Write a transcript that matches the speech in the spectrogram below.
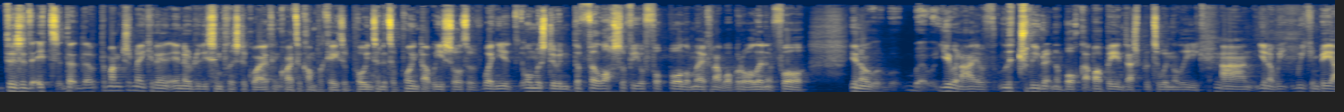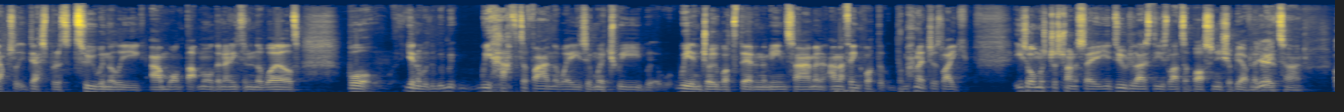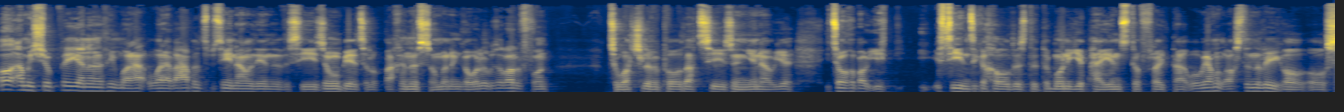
there's a, it's the, the, manager's making it in a really simplistic way. I think quite a complicated point, and it's a point that we sort of when you're almost doing the philosophy of football and working out what we're all in it for. You know, you and I have literally written a book about being desperate to win the league, hmm. and you know we, we can be absolutely desperate to win the league and want that more than anything in the world, but you know, we, we have to find the ways in which we we enjoy what's there in the meantime. And, and I think what the, the manager's like, he's almost just trying to say, you do realise these lads are boss and you should be having a Yeah. great time. Oh, and we should be. And I think what, whatever happens between now and the end of the season, we'll be able to look back in the summer and go, well, it was a lot of fun to watch Liverpool that season. You know, you you talk about you. Season ticket holders, the, the money you pay and stuff like that. Well, we haven't lost in the league all all,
